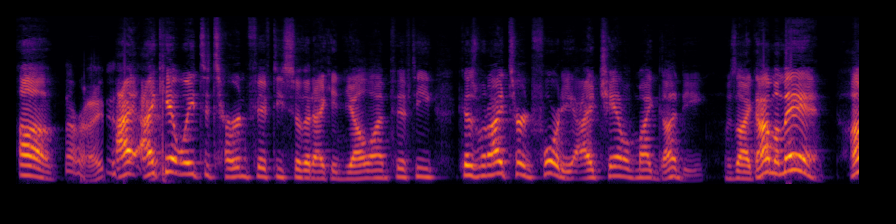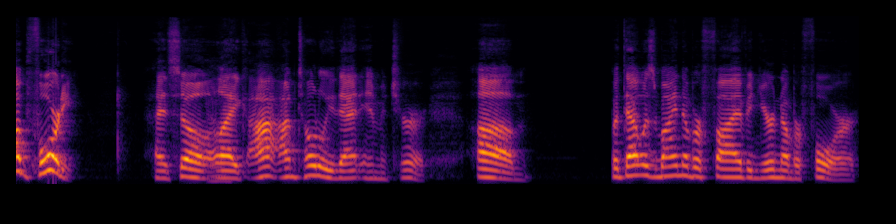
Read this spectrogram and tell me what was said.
Um, All right. I, I can't wait to turn 50 so that I can yell I'm 50. Because when I turned 40, I channeled my Gundy. It was like, I'm a man. I'm 40. And so, like, I, I'm totally that immature. Um, but that was my number five and your number four.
